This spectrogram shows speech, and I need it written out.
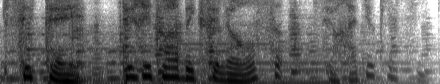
C'était Territoire d'excellence sur Radio Classique.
